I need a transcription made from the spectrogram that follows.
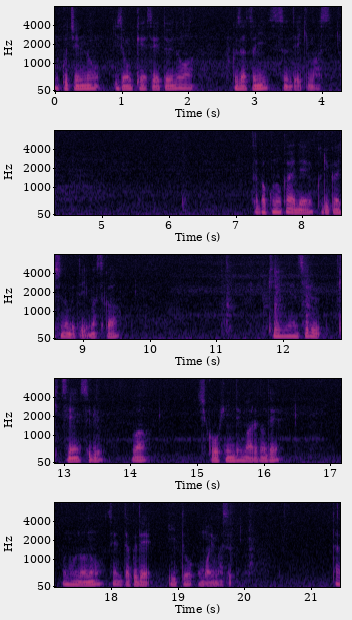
ニコチンの依存形成というのは複雑に進んでいきます。タバコの回で繰り返し述べていますが禁煙する喫煙するは嗜好品でもあるので各々の選択でいいと思います。だ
